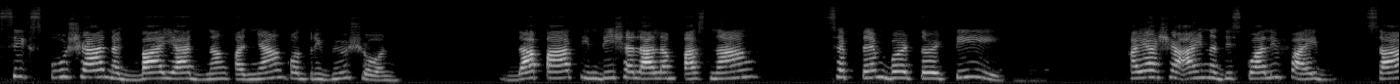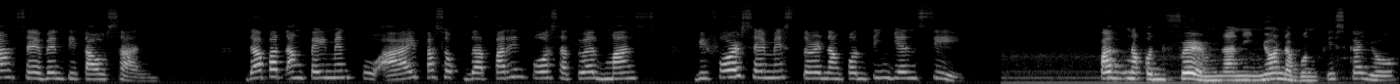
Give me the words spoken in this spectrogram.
6 po siya nagbayad ng kanyang contribution. Dapat hindi siya lalampas ng September 30. Kaya siya ay na-disqualified sa 70,000. Dapat ang payment po ay pasok da pa rin po sa 12 months before semester ng contingency. Pag na-confirm na ninyo na buntis kayo,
